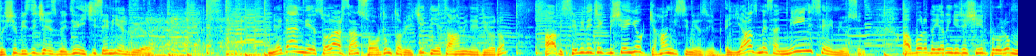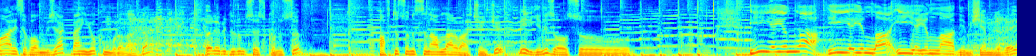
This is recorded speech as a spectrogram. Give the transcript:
dışı bizi cezbediyor içi seni yakıyor. Neden diye sorarsan sordum tabii ki diye tahmin ediyorum. Abi sevilecek bir şey yok ki hangisini yazayım? E yaz mesela neyini sevmiyorsun? Ha bu arada yarın gece şiir programı maalesef olmayacak. Ben yokum buralarda. Öyle bir durum söz konusu. Hafta sonu sınavlar var çünkü. Bilginiz olsun. İyi yayınla, iyi yayınla, iyi yayınla demiş Emre Bey.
